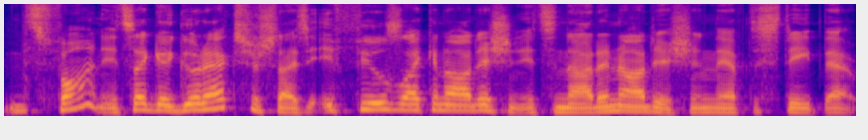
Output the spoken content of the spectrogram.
It's fun. It's like a good exercise. It feels like an audition. It's not an audition. They have to state that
